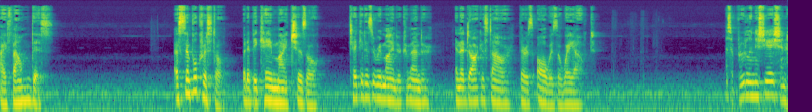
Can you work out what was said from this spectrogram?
I found this. A simple crystal, but it became my chisel. Take it as a reminder, Commander. In the darkest hour, there is always a way out. That's a brutal initiation.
